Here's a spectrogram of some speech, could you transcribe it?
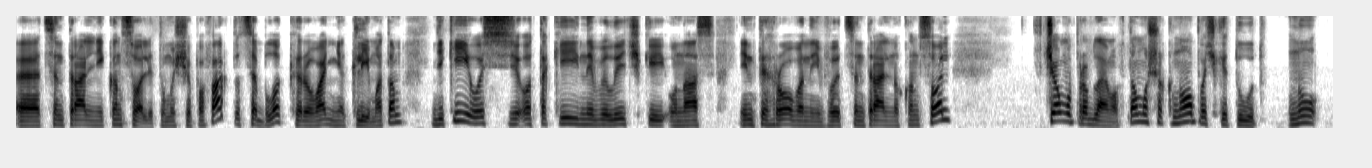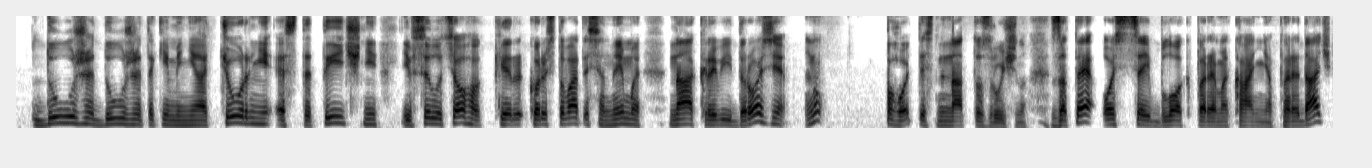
е, центральній консолі, тому що по факту це блок керування кліматом, який ось отакий невеличкий у нас інтегрований в центральну консоль. В чому проблема? В тому, що кнопочки тут, ну. Дуже-дуже такі мініатюрні, естетичні, і в силу цього користуватися ними на кривій дорозі, ну, погодьтесь, не надто зручно. Зате ось цей блок перемикання передач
